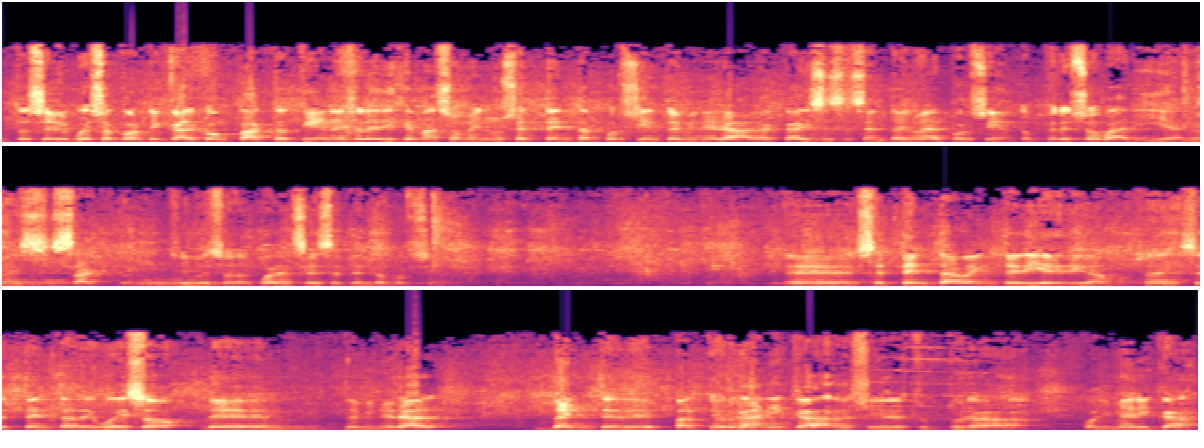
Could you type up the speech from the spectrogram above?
Entonces el hueso cortical compacto tiene, yo le dije, más o menos un 70% de mineral, acá dice 69%, pero eso varía, no es exacto. Sí, eso, acuérdense, el 70%. 70, 20, 10, digamos. 70 ¿eh? de hueso, de, mineral, 20 de parte orgánica, es decir, de estructura polimérica,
